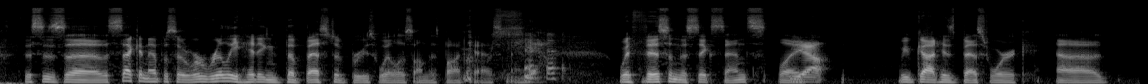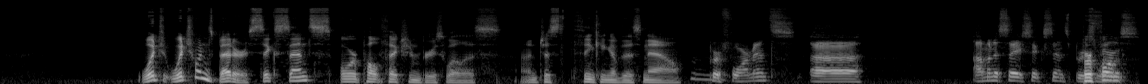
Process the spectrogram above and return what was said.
this is uh the second episode. We're really hitting the best of Bruce Willis on this podcast, man. yeah With this and the Sixth Sense, like yeah we've got his best work. Uh which which one's better, Sixth Sense or Pulp Fiction Bruce Willis? I'm just thinking of this now. performance uh i'm gonna say six sense bruce Perform- Willis.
